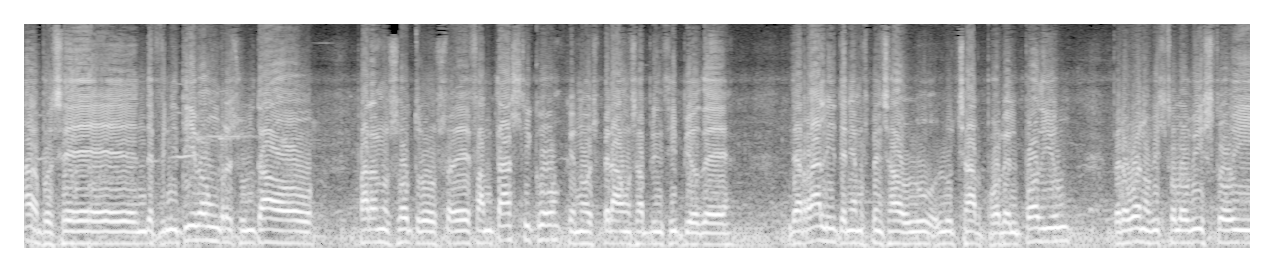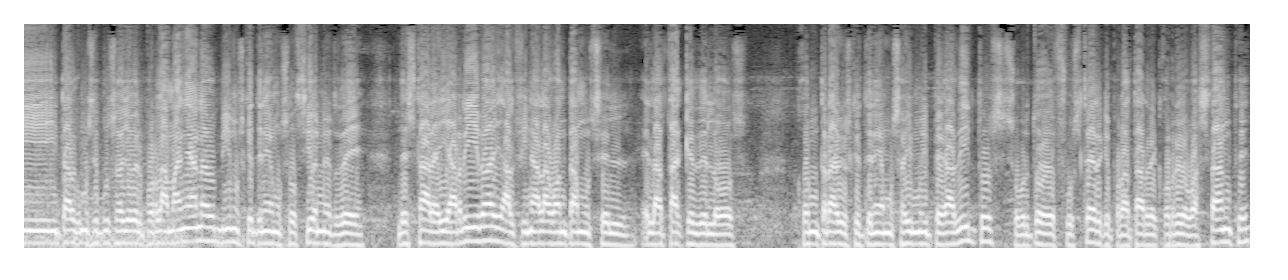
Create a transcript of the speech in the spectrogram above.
Nada, pues eh, en definitiva un resultado para nosotros eh, fantástico, que no esperábamos al principio de, rally, teníamos pensado lu- luchar por el podium, pero bueno, visto lo visto y, y tal como se puso a llover por la mañana, vimos que teníamos opciones de, estar ahí arriba y al final aguantamos el, ataque de los contrarios que teníamos ahí muy pegaditos, sobre todo de Fuster, que por la tarde corrió bastante,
